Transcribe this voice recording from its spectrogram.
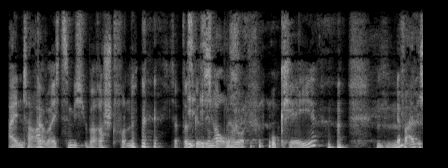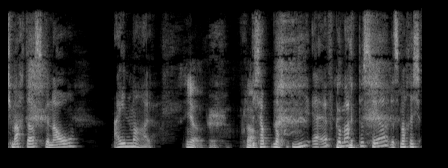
einen Tag. Da war ich ziemlich überrascht von. ich habe das gesehen und mir so, okay. mhm. Ja, vor allem, ich mache das genau einmal. Ja, klar. Ich habe noch nie RF gemacht bisher. Das mache ich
